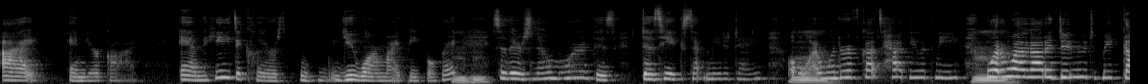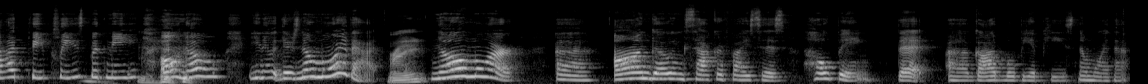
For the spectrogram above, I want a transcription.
I am your God. And he declares, You are my people, right? Mm-hmm. So there's no more of this. Does he accept me today? Oh, Mm. I wonder if God's happy with me. What do I got to do to make God be pleased with me? oh, no. You know, there's no more of that. Right. No more uh, ongoing sacrifices, hoping that uh, God will be appeased. No more of that.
